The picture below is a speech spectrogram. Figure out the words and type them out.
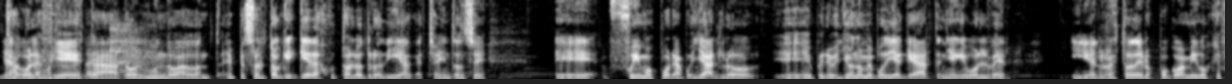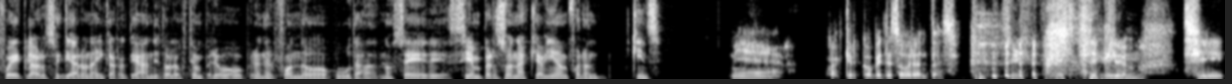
cagó la fiesta, todo el mundo empezó el toque queda justo al otro día, ¿cachai? Entonces eh, fuimos por apoyarlo, eh, pero yo no me podía quedar, tenía que volver. Y el resto de los pocos amigos que fue, claro, se quedaron ahí carreteando y toda la cuestión, pero, pero en el fondo, puta, no sé, de 100 personas que habían, fueron 15. Mierda, cualquier copete sobró entonces. Sí, sí. creo. Sí.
